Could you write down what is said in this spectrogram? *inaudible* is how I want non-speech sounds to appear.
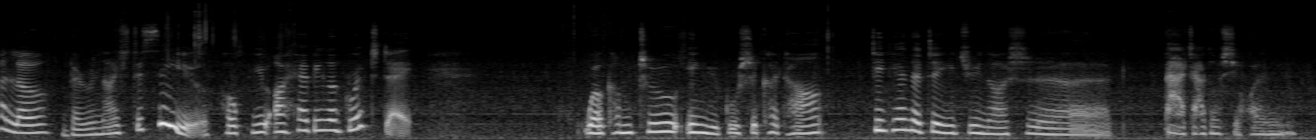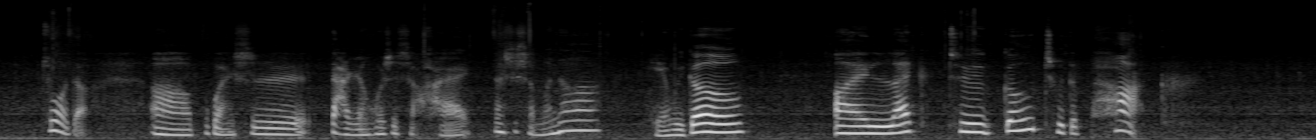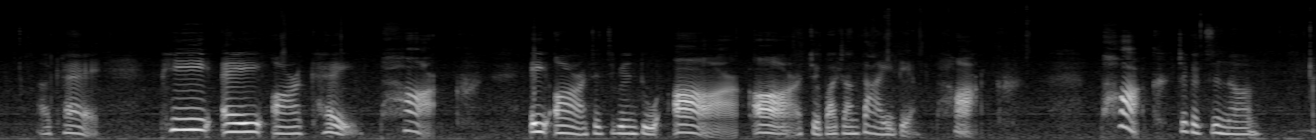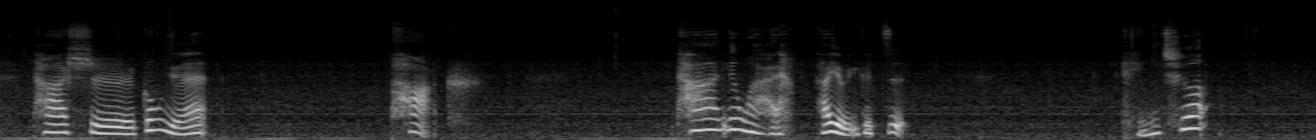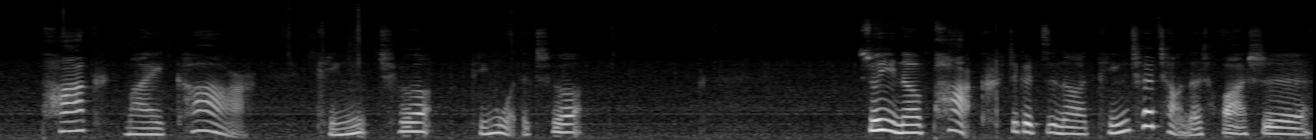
Hello, very nice to see you. Hope you are having a great day. Welcome to 英语故事课堂。今天的这一句呢是大家都喜欢做的啊、不管是大人或是小孩，那是什么呢？Here we go. I like to go to the park. Okay. P A R K park A R 在这边读 R R 嘴巴张大一点 park park 这个字呢，它是公园 park，它另外还还有一个字停车 park my car 停车。停我的车。所以呢，park 这个字呢，停车场的话是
